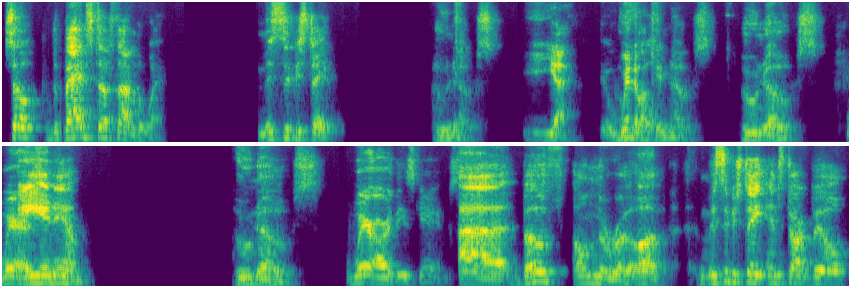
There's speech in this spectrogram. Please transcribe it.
So the bad stuff's out of the way. Mississippi State, who knows? Yeah, Who winnable. fucking knows? Who knows? Where A and M, who knows? where are these games? Uh, both on the road. Uh, Mississippi State in Starkville,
